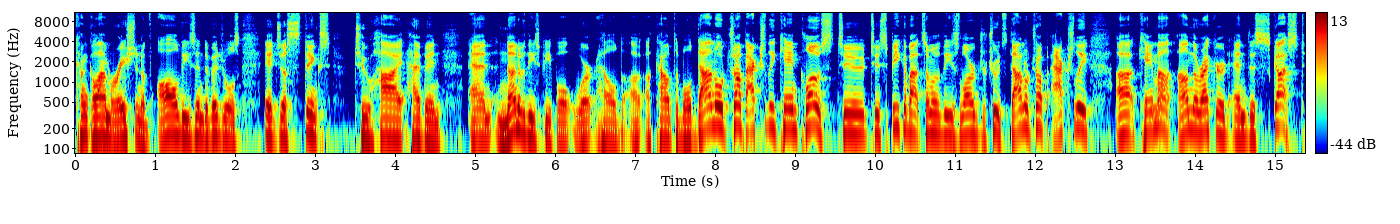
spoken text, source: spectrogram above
conglomeration of all these individuals, it just stinks to high heaven. And none of these people were held uh, accountable. Donald Trump actually came close to, to speak about some of these larger truths. Donald Trump actually uh, came out on the record and discussed.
